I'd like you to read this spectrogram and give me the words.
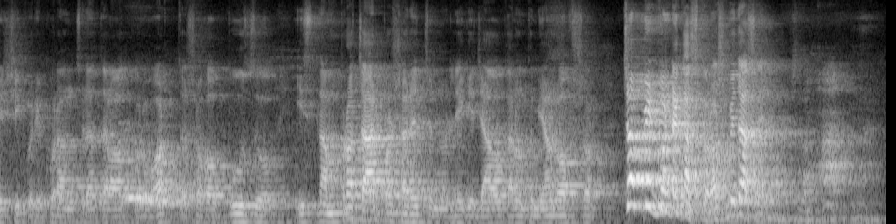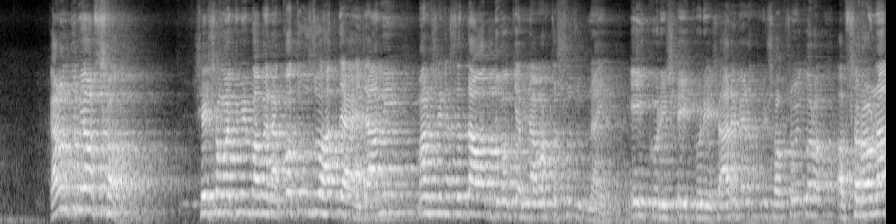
বেশি করে কোরআন চূড়া তেলাওয়াত করো অর্থ সহ বুঝো, ইসলাম প্রচার প্রসারের জন্য লেগে যাও, কারণ তুমি আর অবসর। চব্বিশ ঘণ্টা কাজ করো, অসুবিধা আছে? কারণ তুমি অবসর। সেই সময় তুমি পাবে না। কত অজুহাত দেয় যে আমি মানুষের কাছে দাওয়াত দেবো কেমনি? আমার তো সুযোগ নাই। এই করি সেই করি আরে বেটা তুমি সবসময় করো অবসর না।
